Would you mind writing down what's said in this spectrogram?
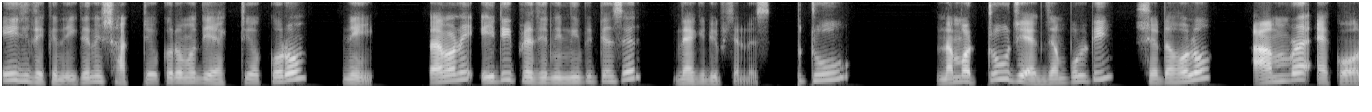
এই যে দেখেন, এখানে ষাটটি অক্ষরের মধ্যে একটি অক্ষরও নেই। তার মানে এটি প্রেজেন্ট ইন্ডিপেন্ডেন্সের negative sentence two number two যে এক্সাম্পলটি সেটা হলো, আমরা এখন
